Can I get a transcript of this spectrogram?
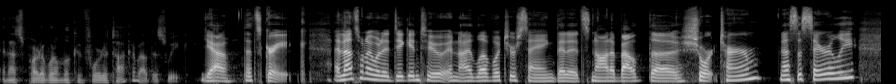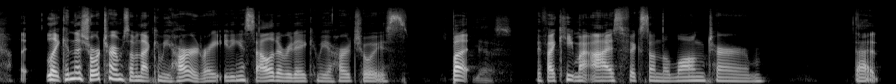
and that's part of what I'm looking forward to talking about this week. Yeah, that's great, and that's what I want to dig into. And I love what you're saying that it's not about the short term necessarily. Like in the short term, some of that can be hard, right? Eating a salad every day can be a hard choice. But yes. if I keep my eyes fixed on the long term, that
